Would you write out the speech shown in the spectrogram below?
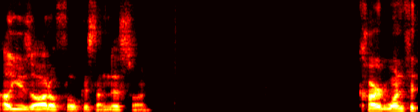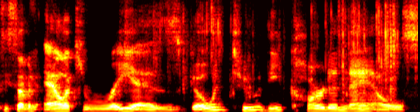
I'll use autofocus on this one. Card 157, Alex Reyes, going to the Cardinals.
